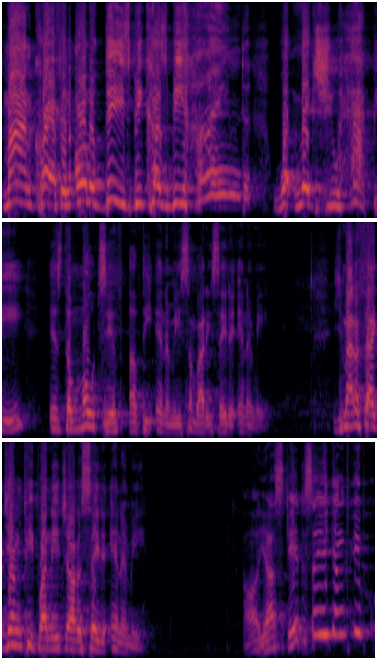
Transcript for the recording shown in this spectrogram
Minecraft, and all of these because behind what makes you happy is the motive of the enemy. Somebody say the enemy. Matter of fact, young people, I need y'all to say the enemy. Oh, y'all scared to say it, young people?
